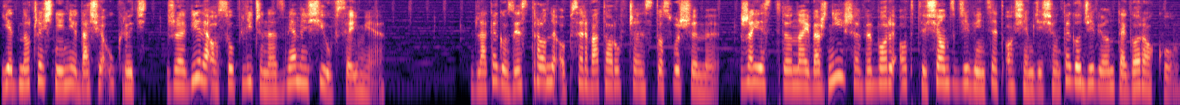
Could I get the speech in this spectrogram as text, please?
Jednocześnie nie da się ukryć, że wiele osób liczy na zmianę sił w Sejmie. Dlatego ze strony obserwatorów często słyszymy, że jest to najważniejsze wybory od 1989 roku.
